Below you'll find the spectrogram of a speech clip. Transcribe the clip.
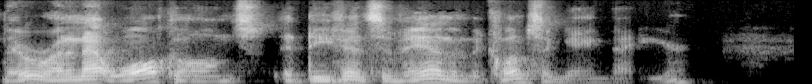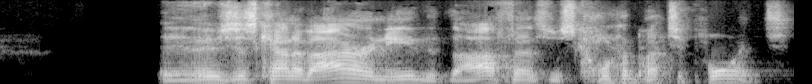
they were running out walk-ons at defensive end in the Clemson game that year. And it was just kind of irony that the offense was scoring a bunch of points.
